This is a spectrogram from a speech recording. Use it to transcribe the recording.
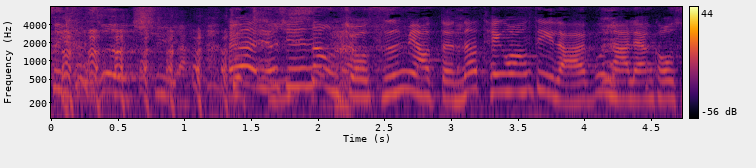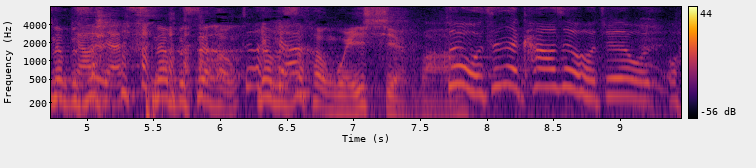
这个乐趣啊。对，尤其是那种九十秒等到天荒地老还不拿两口水，那不是 那不是很 那不是很危险吗？对，我真的看到这个，我觉得我我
